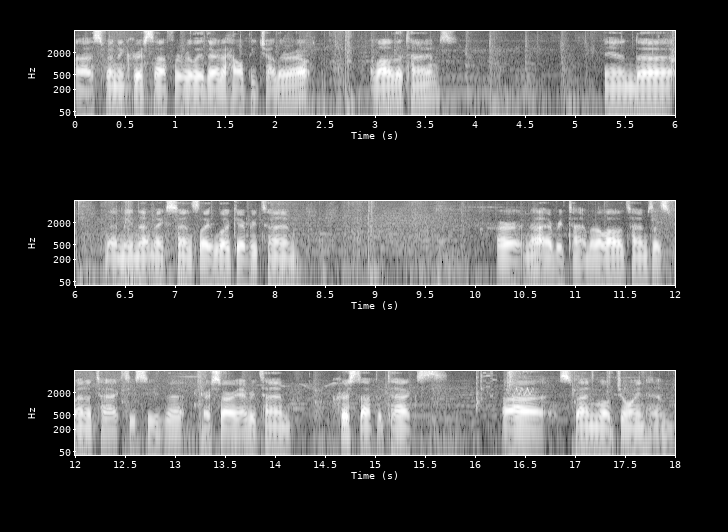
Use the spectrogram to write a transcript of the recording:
uh, Sven and Kristoff are really there to help each other out a lot of the times. And uh, I mean, that makes sense. Like, look, every time, or not every time, but a lot of times that Sven attacks, you see that, or sorry, every time Kristoff attacks, uh, Sven will join him.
